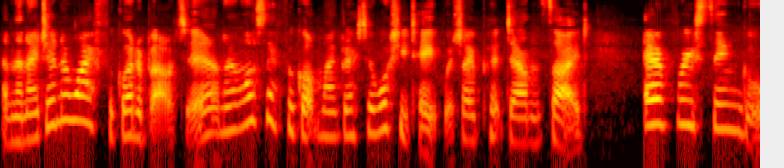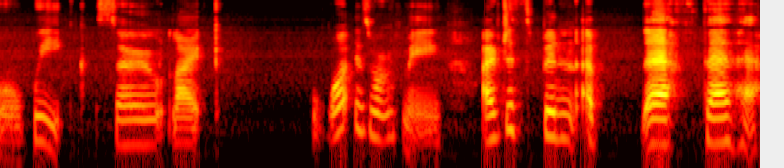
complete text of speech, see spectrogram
And then I don't know why I forgot about it and I also forgot my glitter washi tape which I put down the side every single week. So like what is wrong with me? I've just been a there, there.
